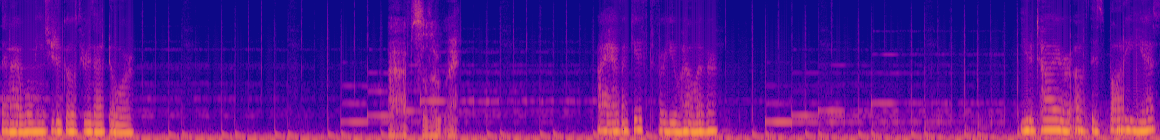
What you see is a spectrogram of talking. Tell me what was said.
then I will need you to go through that door. Absolutely. I have a gift for you, however. You tire of this body, yes?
